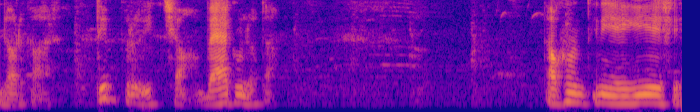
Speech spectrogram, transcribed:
দরকার, তীব্র ইচ্ছা, ব্যাকুলতা। তখন তিনি এগিয়ে এসে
